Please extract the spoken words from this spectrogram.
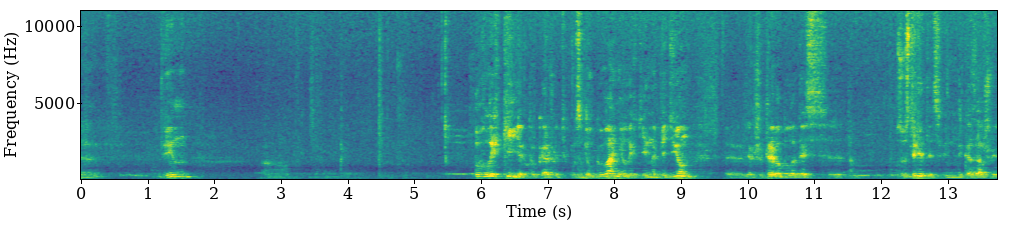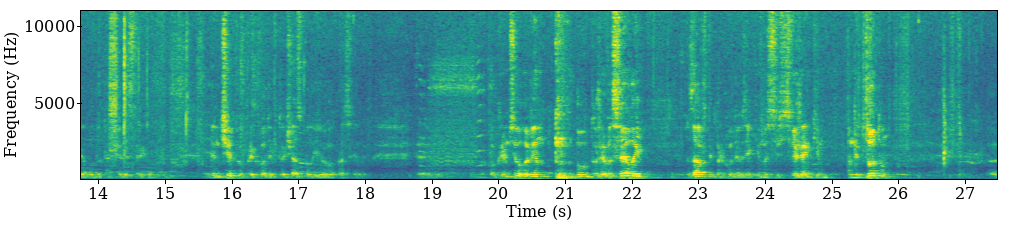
Е, Він був легкий, як то кажуть, у спілкуванні, легкий на підйом. Е, Якщо треба було десь е, там зустрітись, він не казав, що я буду там через три години. Він чітко приходив в той час, коли його просили. Е, Окрім цього, він був дуже веселий, завжди приходив з якимось свіженьким анекдотом. Е,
